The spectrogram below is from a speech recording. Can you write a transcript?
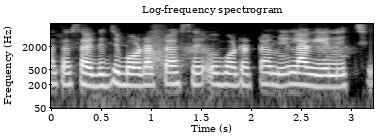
হাতার সাইডের যে বর্ডারটা আছে, ওই বর্ডারটা আমি লাগিয়ে নিচ্ছি।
